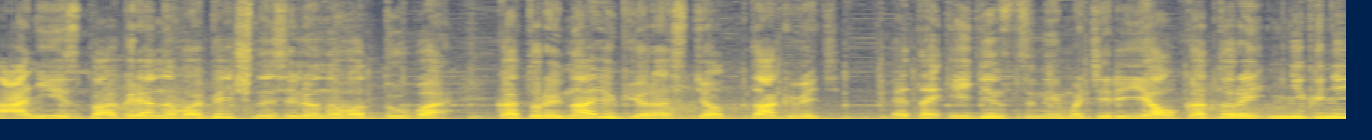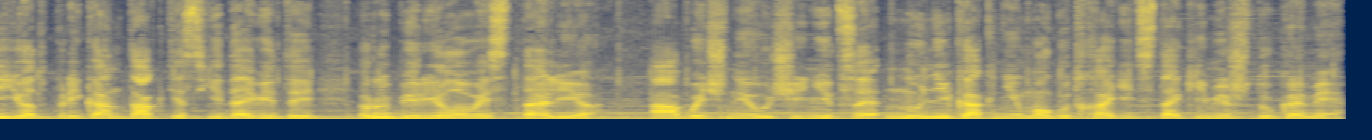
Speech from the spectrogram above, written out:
они из багряного вечно зеленого дуба, который на юге растет, так ведь? Это единственный материал, который не гниет при контакте с ядовитой рубериловой сталью. Обычные ученицы ну никак не могут ходить с такими штуками.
